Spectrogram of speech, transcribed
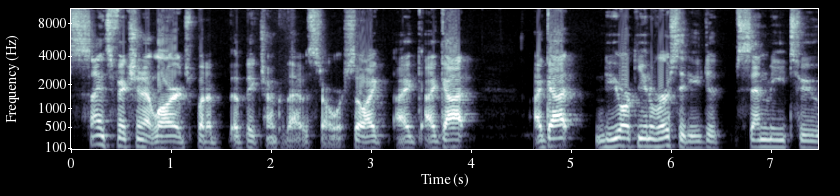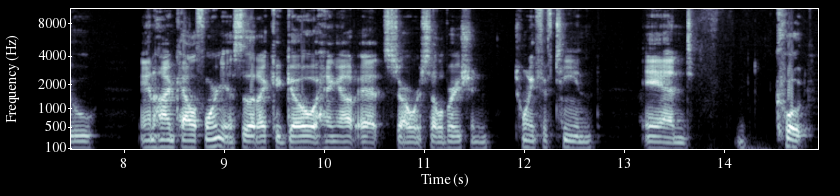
science fiction at large, but a, a big chunk of that was Star Wars. So I, I, I got I got New York University to send me to Anaheim, California, so that I could go hang out at Star Wars Celebration 2015 and quote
